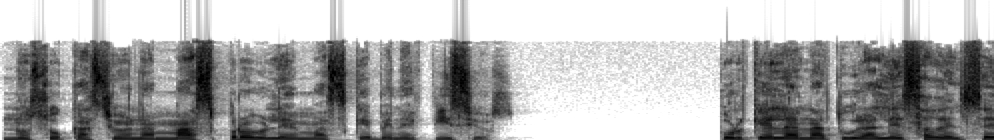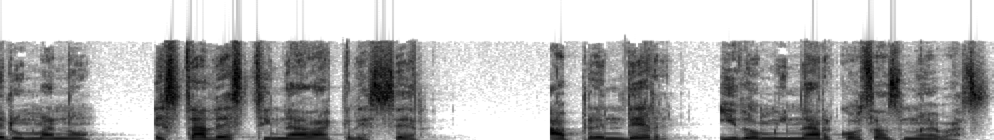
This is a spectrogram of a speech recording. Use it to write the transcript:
nos ocasiona más problemas que beneficios, porque la naturaleza del ser humano está destinada a crecer, aprender y dominar cosas nuevas.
